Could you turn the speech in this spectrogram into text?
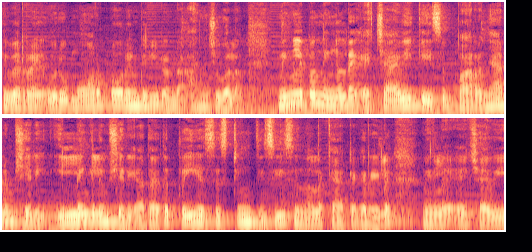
ഇവരുടെ ഒരു മോറട്ടോറിയം പീരീഡ് ഉണ്ട് അഞ്ച് കൊല്ലം. നിങ്ങളിപ്പം നിങ്ങളുടെ എച്ച് ഐ വി കേസ് പറഞ്ഞാലും ശരി ഇല്ലെങ്കിലും ശരി. അതായത് പ്രീ എസിസ്റ്റിംഗ് ഡിസീസ് എന്നുള്ള കാറ്റഗറിയിൽ നിങ്ങൾ എച്ച് ഐ വി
